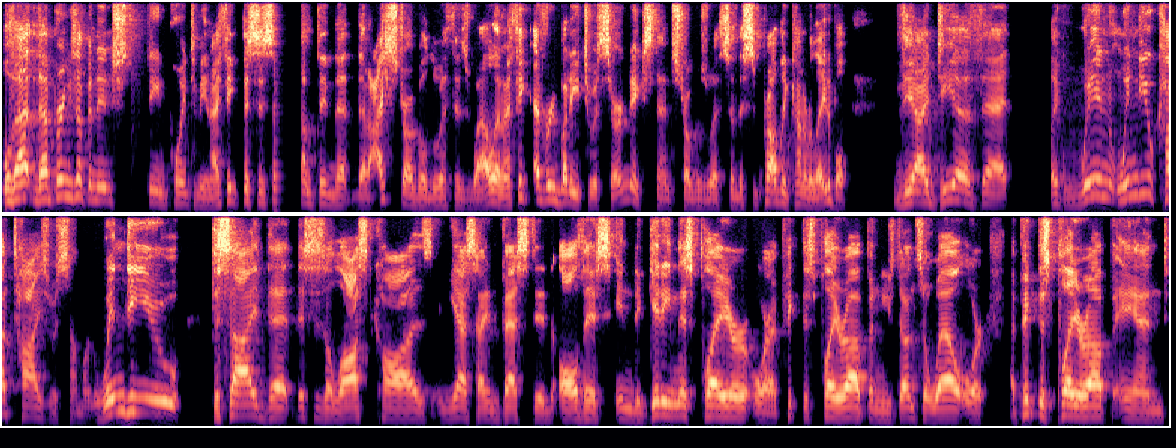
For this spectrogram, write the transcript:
Well, that that brings up an interesting point to me, and I think this is something that that I struggled with as well, and I think everybody to a certain extent struggles with. So this is probably kind of relatable. The idea that like when when do you cut ties with someone? When do you decide that this is a lost cause? And yes, I invested all this into getting this player, or I picked this player up and he's done so well, or I picked this player up and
